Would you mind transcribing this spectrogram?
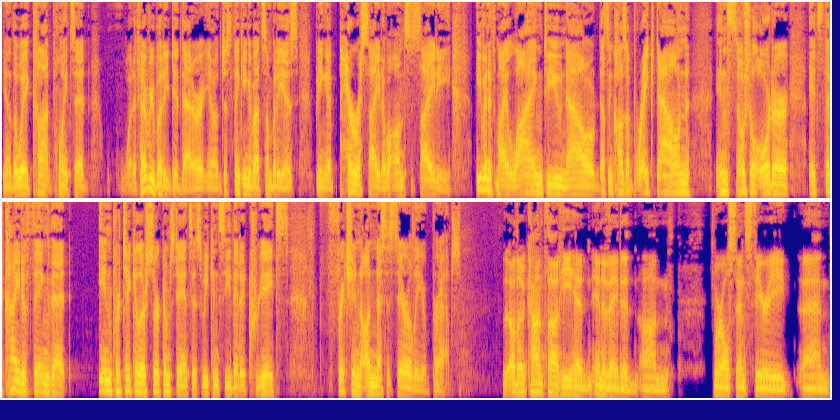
you know, the way Kant points at what if everybody did that? Or, you know, just thinking about somebody as being a parasite on society. Even if my lying to you now doesn't cause a breakdown in social order, it's the kind of thing that in particular circumstances, we can see that it creates friction unnecessarily or perhaps although Kant thought he had innovated on moral sense theory and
